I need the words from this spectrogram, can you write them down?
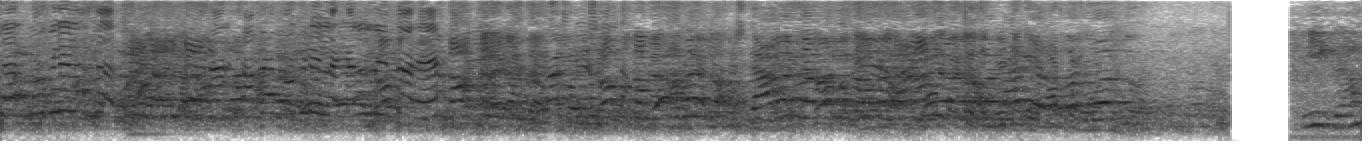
ಸರ್ ಮುಗಿಲಿಲ್ಲ ಸರ್. ಸರ್ ಸಭೆ ಮುಗಿಲಿಲ್ಲ. ಎಲ್ಲರೂ ಇದ್ದಾರೆ ಈ ಗ್ರಾಮ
